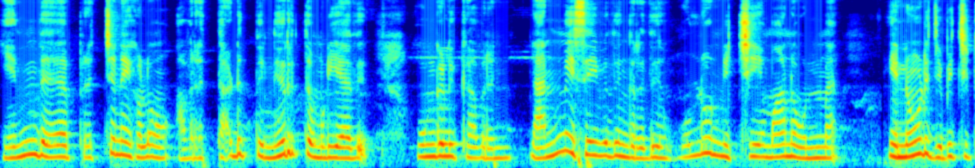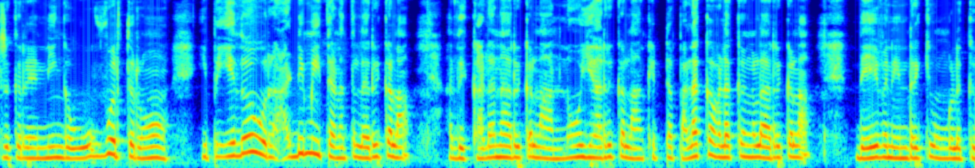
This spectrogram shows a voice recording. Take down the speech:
எந்த பிரச்சனைகளும் அவரை தடுத்து நிறுத்த முடியாது. உங்களுக்கு அவர் நன்மை செய்வதுங்கிறது முழு நிச்சயமான உண்மை. என்னோடு ஜெபிச்சிட்ருக்கிற நீங்கள் ஒவ்வொருத்தரும் இப்போ ஏதோ ஒரு அடிமைத்தனத்தில் இருக்கலாம். அது கடனாக இருக்கலாம் நோயாக இருக்கலாம் கெட்ட பழக்க வழக்கங்களாக இருக்கலாம். தேவன் இன்றைக்கு உங்களுக்கு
